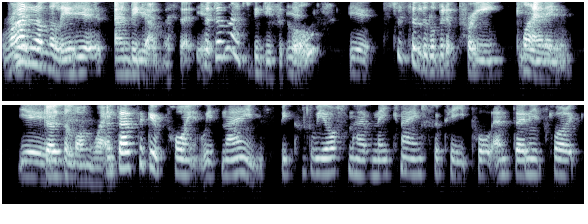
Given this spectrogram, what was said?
write Yeah. it on the list Yes. and be done with it so it doesn't have to be difficult Yeah. it's just a little bit of pre-planning Yeah. goes a long way. And that's a good point with names because we often have nicknames for people, and then it's like,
